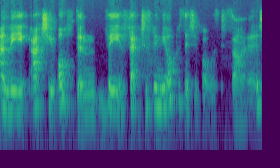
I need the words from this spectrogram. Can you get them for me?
And the actually often the effect has been the opposite of what was desired.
